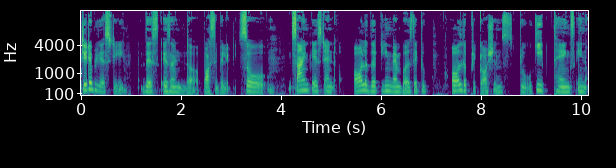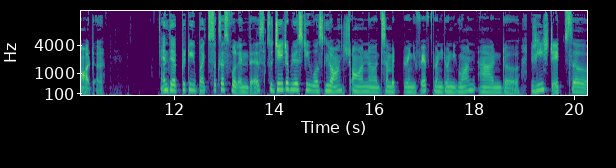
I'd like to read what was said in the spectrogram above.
JWST, this isn't the possibility. So scientists and all of the team members they took all the precautions to keep things in order and they're pretty much successful in this. So JWST was launched on uh, December 25th, 2021, and uh, reached its uh,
